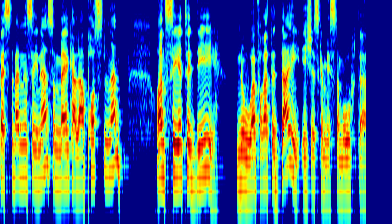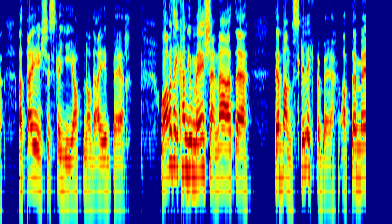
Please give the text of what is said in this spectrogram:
bestevennene sine, som vi kaller apostlene. Og han sier til de noe for at de ikke skal miste motet. At de ikke skal gi opp når de ber. Og Av og til kan jo vi kjenne at det, det er vanskelig å be. At vi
